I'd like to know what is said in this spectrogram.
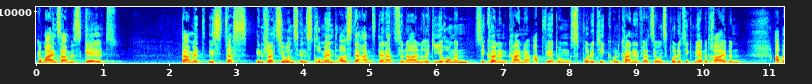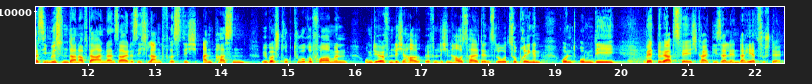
gemeinsames Geld damit ist das Inflationsinstrument aus der Hand der nationalen Regierungen. Sie können keine Abwertungspolitik und keine Inflationspolitik mehr betreiben, aber sie müssen dann auf der anderen Seite sich langfristig anpassen über Strukturreformen, um die öffentliche, öffentlichen Haushalte ins Lot zu bringen und um die Wettbewerbsfähigkeit dieser Länder herzustellen.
